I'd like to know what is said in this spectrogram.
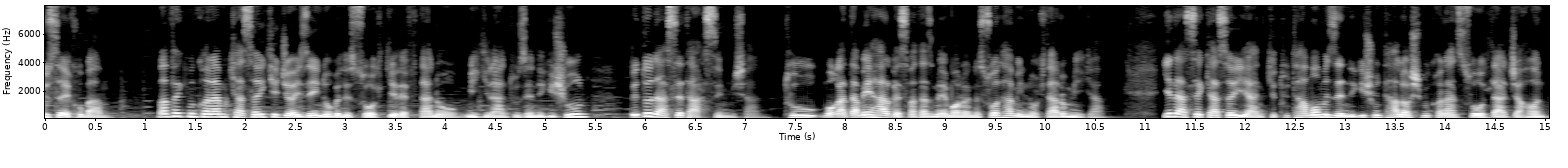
دوستای خوبم. من فکر می‌کنم کسایی که جایزه نوبل صلح گرفتن و می‌گیرن تو زندگیشون به دو دسته تقسیم میشن. تو مقدمه هر قسمت از معماران صلح هم این نکته رو میگم. یه دسته کسایی هن که تو تمام زندگیشون تلاش می‌کنن صلح در جهان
